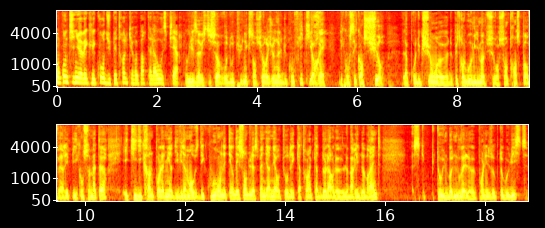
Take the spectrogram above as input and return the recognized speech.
On continue avec les cours du pétrole qui repartent à la hausse, Pierre. Oui, les investisseurs redoutent une extension régionale du conflit qui aurait des conséquences sur la production euh, de pétrole ou au minimum sur son transport vers les pays consommateurs. Et qui dit crainte pour l'avenir dit évidemment hausse des cours. On était redescendu la semaine dernière autour des 84 dollars le, le baril de Brent c'était plutôt une bonne nouvelle pour les automobilistes,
